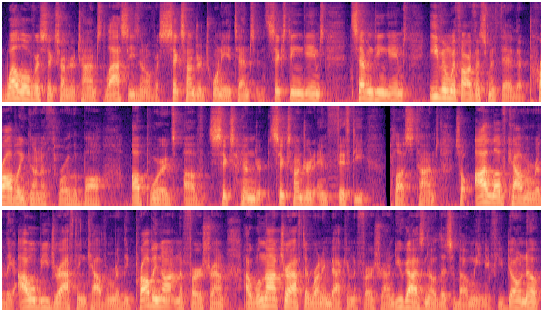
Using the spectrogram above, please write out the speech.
well over 600 times. Last season, over 620 attempts in 16 games, 17 games. Even with Arthur Smith there, they're probably going to throw the ball upwards of 600, 650 plus times. So I love Calvin Ridley. I will be drafting Calvin Ridley, probably not in the first round. I will not draft a running back in the first round. You guys know this about me. And if you don't know,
